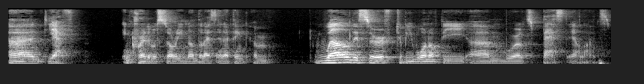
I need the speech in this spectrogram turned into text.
and yeah, incredible story nonetheless. And I think um, well deserved to be one of the um, world's best airlines.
